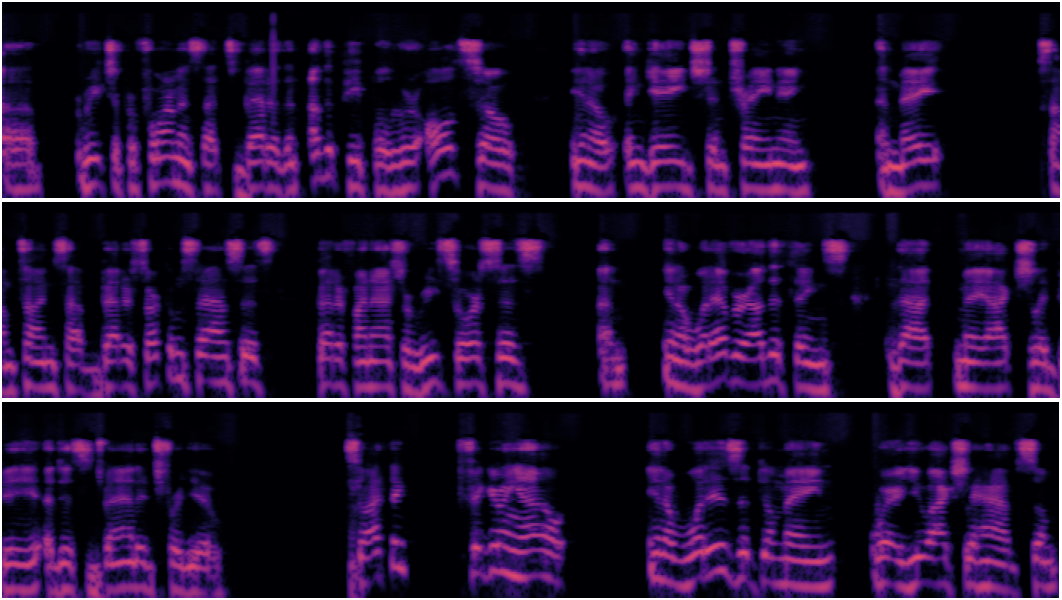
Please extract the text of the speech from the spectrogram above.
uh, reach a performance that's better than other people who are also, you know, engaged in training and may sometimes have better circumstances, better financial resources, and you know whatever other things that may actually be a disadvantage for you. So I think figuring out, you know, what is a domain where you actually have some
